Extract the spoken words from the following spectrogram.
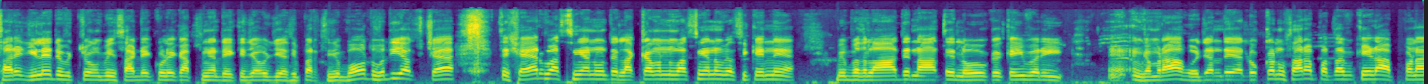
ਸਾਰੇ ਜ਼ਿਲ੍ਹੇ ਦੇ ਵਿੱਚੋਂ ਵੀ ਸਾਡੇ ਕੋਲੇ ਕਾਪੀਆਂ ਦੇ ਕੇ ਜਾਓ ਜੀ, ਅਸੀਂ ਭਰਤੀ ਜੋ ਬਹੁਤ ਵਧੀਆ ਉਤਸ਼ਾਹ। ਤੇ ਸ਼ਹਿਰ ਵਾਸੀਆਂ ਨੂੰ ਤੇ ਇਲਾਕਾ ਵਾਸੀਆਂ ਨੂੰ ਵੀ ਅਸੀਂ ਕਹਿੰਦੇ ਆ ਵੀ ਬਦਲਾਅ ਦੇ ਨਾਂ ਤੇ ਲੋਕ ਕਈ ਵਾਰੀ ਗਮਰਾਹ ਹੋ ਜਾਂਦੇ ਆ। ਲੋਕਾਂ ਨੂੰ ਸਾਰਾ ਪਤਾ ਵੀ ਕਿਹੜਾ ਆਪਣਾ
